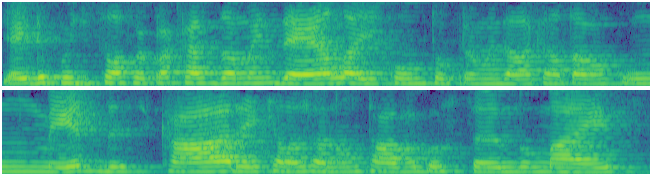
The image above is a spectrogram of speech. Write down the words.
e aí depois disso ela foi pra casa da mãe dela e contou pra mãe dela que ela tava com medo desse cara e que ela já não tava gostando mais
